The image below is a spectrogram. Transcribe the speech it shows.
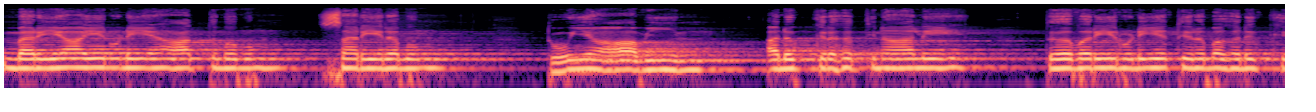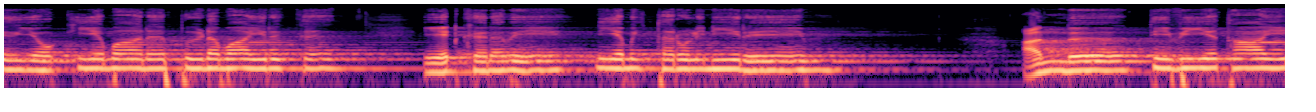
மரியாயனுடைய ஆத்மமும் சரீரமும் தூய ஆவியின் அனுக்கிரகத்தினாலே தேவரீருடைய திருமகனுக்கு யோக்கியமான பீடமாயிருக்க ஏற்கனவே நியமித்தருளினீரே. அந்த திவிய தாயை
